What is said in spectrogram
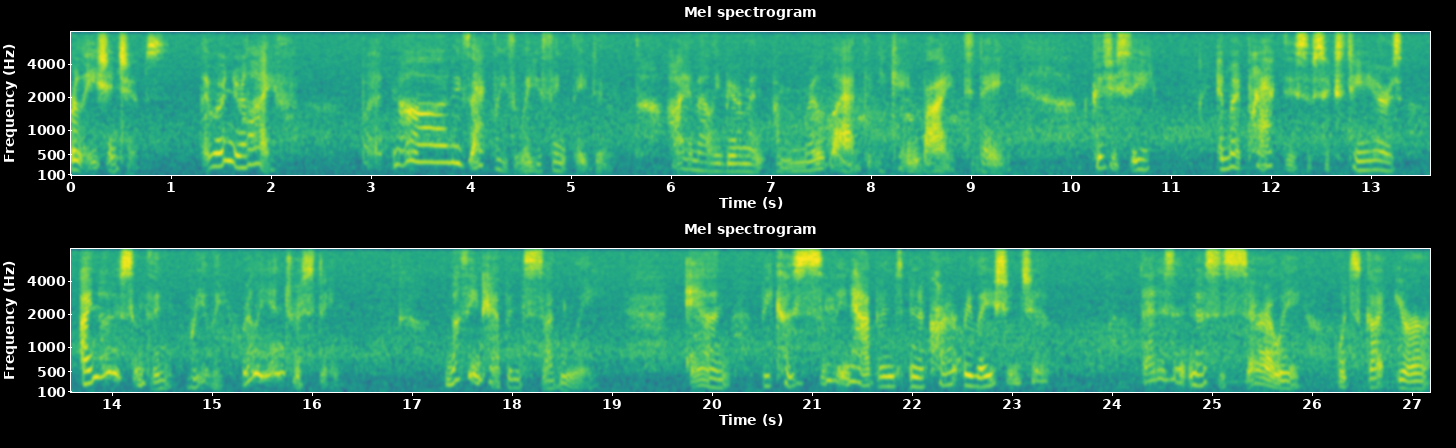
relationships. They run your life, but not exactly the way you think they do. Hi, I'm Ali Bierman. I'm real glad that you came by today because you see, in my practice of 16 years, I noticed something really, really interesting. Nothing happens suddenly. And because something happens in a current relationship, that isn't necessarily what's got your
